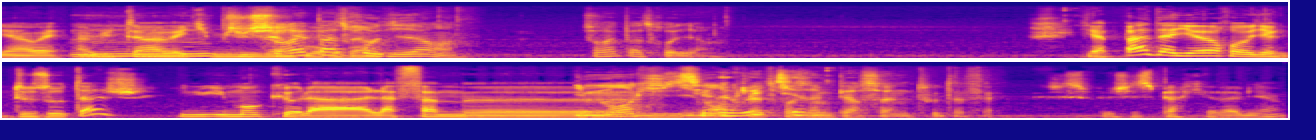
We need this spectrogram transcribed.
Il y a ouais, un lutin avec Hmm, mille Tu saurais pas trop dire. Tu saurais pas trop dire. Il y a pas d'ailleurs, euh, il y a que deux otages. Il, il manque la, la femme. euh, il manque, il manque la troisième personne, tout à fait. J'espère- J'espère qu'elle va bien.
